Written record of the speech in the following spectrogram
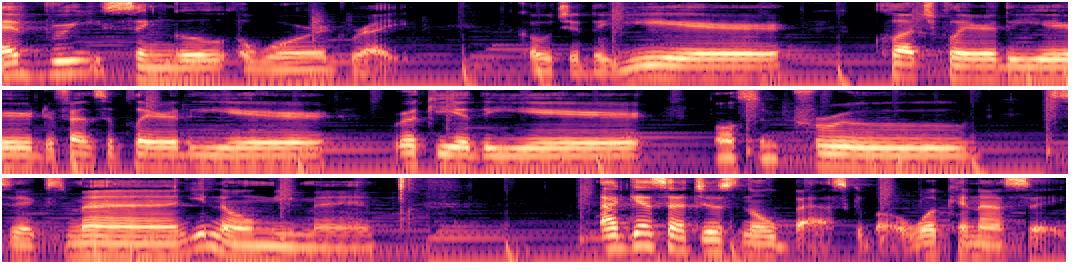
every single award right. Coach of the Year, Clutch Player of the Year, Defensive Player of the Year, Rookie of the Year, Most Improved, Six Man. You know me, man. I guess I just know basketball. What can I say?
